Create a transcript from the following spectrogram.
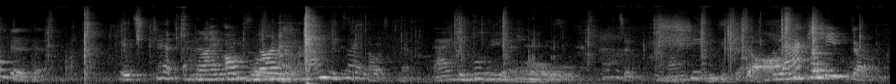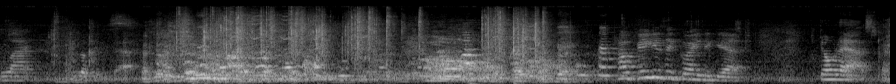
old is it? It's ten, Nine nine, weeks nine old. weeks. Nine weeks Oh, it's sheepdog. Black sheepdog. Black, look at that. How big is it going to get? Don't ask. I'm,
